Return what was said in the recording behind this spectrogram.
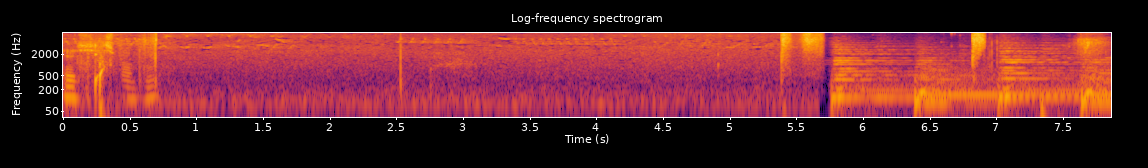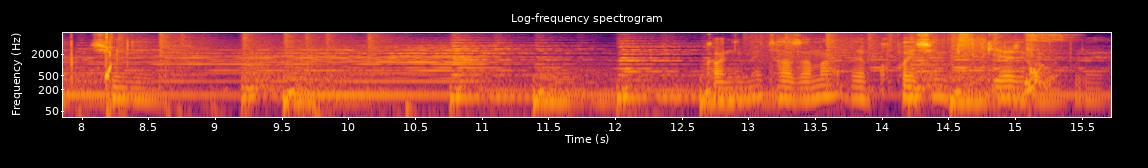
Eşleşme bu. Ganimet Hazama ve kupa için girerim buraya.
